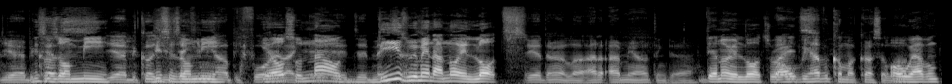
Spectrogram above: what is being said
yeah, this because is on me. Yeah, because this you've is on taken me. out before. yeah. Also like, now, it- it- it these sense. women are not a lot. Yeah, they're not a lot. I, don't- I mean, I don't think they are. They're not a lot, Well, right? we haven't come across a oh, lot. or we haven't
